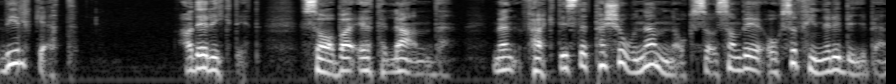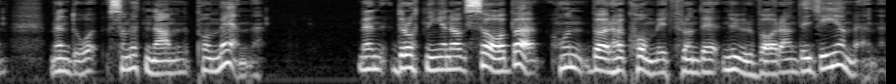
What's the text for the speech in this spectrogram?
Vilket? Ja, det är riktigt. Saba är ett land men faktiskt ett personnamn också, som vi också finner i Bibeln, men då som ett namn på män. Men drottningen av Saba, hon bör ha kommit från det nuvarande Jemen.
